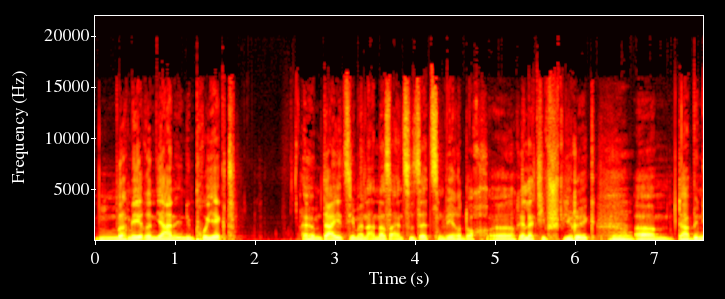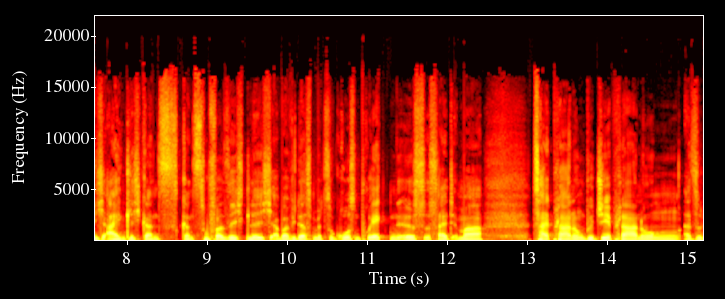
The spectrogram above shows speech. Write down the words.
nach mehreren Jahren in dem Projekt ähm, da jetzt jemand anders einzusetzen, wäre doch äh, relativ schwierig. Mhm. Ähm, da bin ich eigentlich ganz, ganz zuversichtlich. Aber wie das mit so großen Projekten ist, ist halt immer Zeitplanung, Budgetplanung. Also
